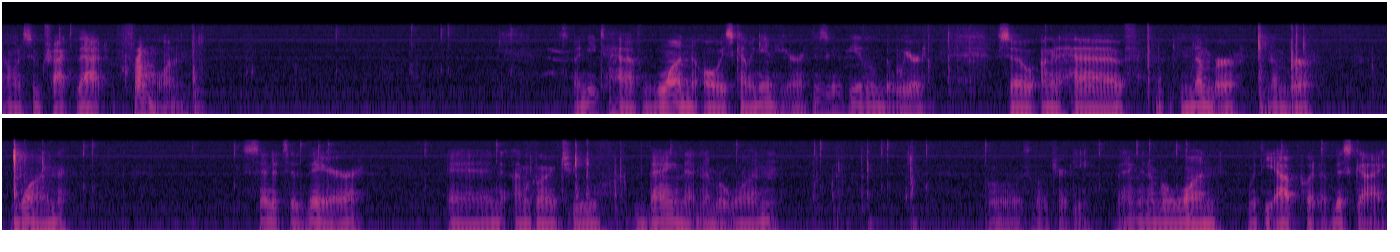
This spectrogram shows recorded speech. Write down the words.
I want to subtract that from 1. So I need to have 1 always coming in here. This is going to be a little bit weird. So I'm going to have number, number 1, send it to there, and I'm going to bang that number one. Oh, it's a little tricky. Bang the number one with the output of this guy.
